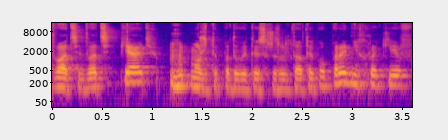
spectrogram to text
2025. Можете подивитись результати попередніх років.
